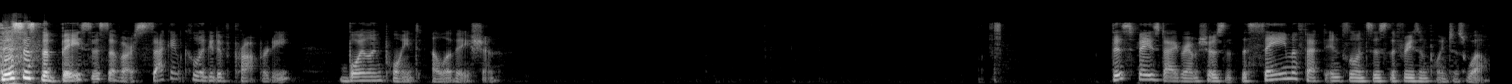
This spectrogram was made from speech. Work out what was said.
This is the basis of our second colligative property, boiling point elevation. This phase diagram shows that the same effect influences the freezing point as well.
